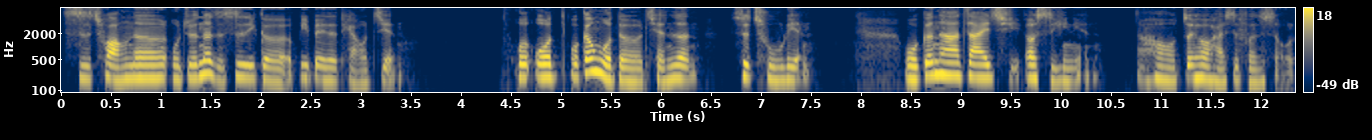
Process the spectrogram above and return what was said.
死床呢？我觉得那只是一个必备的条件。我我我跟我的前任是初恋，我跟他在一起二十一年，然后最后还是分手了。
